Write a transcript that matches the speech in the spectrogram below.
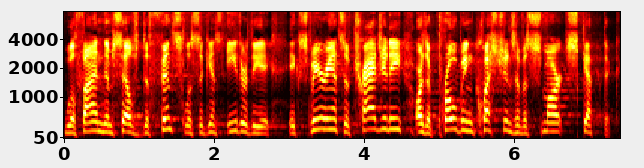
will find themselves defenseless against either the experience of tragedy or the probing questions of a smart skeptic.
